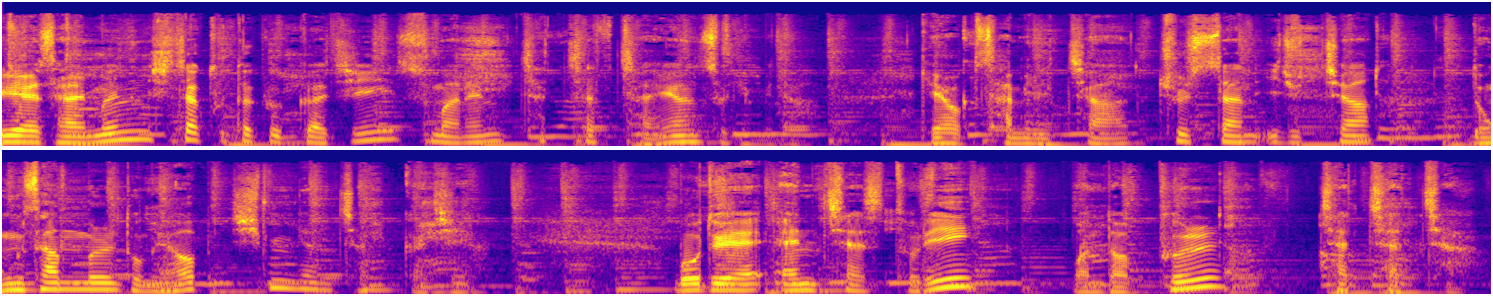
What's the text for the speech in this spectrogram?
우리의 삶은 시작부터 끝까지 수많은 차차차의 연속입니다. 개업 3일차, 출산 2주차, 농산물 도매업 10년차까지 모두의 N차 스토리 원더풀 차차차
